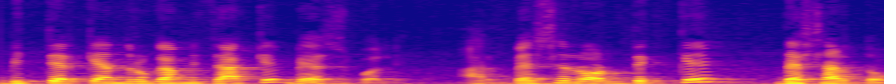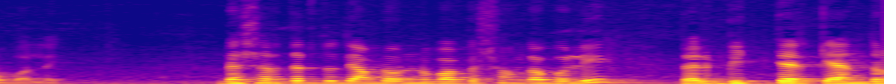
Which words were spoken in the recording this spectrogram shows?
বৃত্তের কেন্দ্রগামী যাকে ব্যাস বলে। আর ব্যাসের অর্ধেককে ব্যাসার্ধ বলে। ব্যাসার্ধের যদি আমরা অন্যভাবে সংজ্ঞা বলি, তাহলে বৃত্তের কেন্দ্র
